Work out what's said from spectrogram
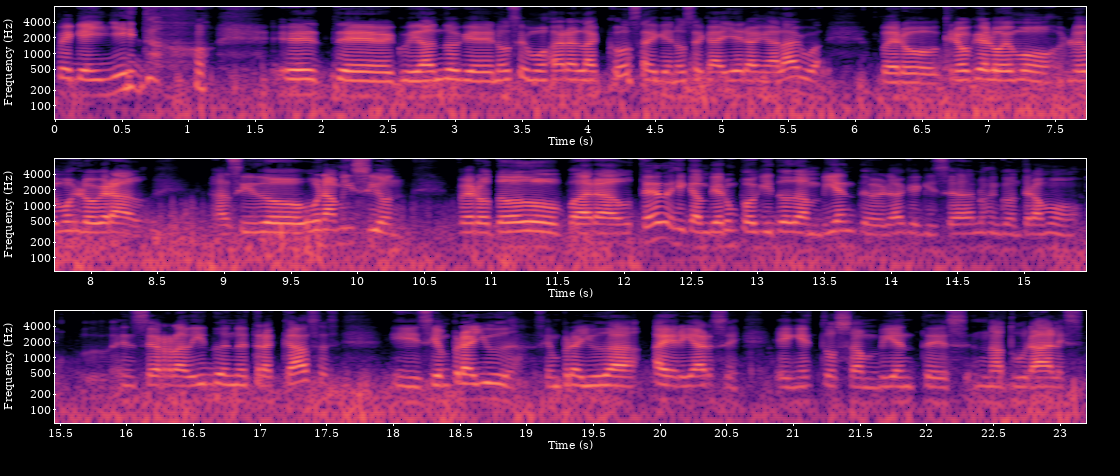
pequeñito, este, cuidando que no se mojaran las cosas y que no se cayeran al agua. Pero creo que lo hemos, lo hemos logrado. Ha sido una misión, pero todo para ustedes y cambiar un poquito de ambiente, ¿verdad? Que quizás nos encontramos encerraditos en nuestras casas y siempre ayuda, siempre ayuda a airearse en estos ambientes naturales.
